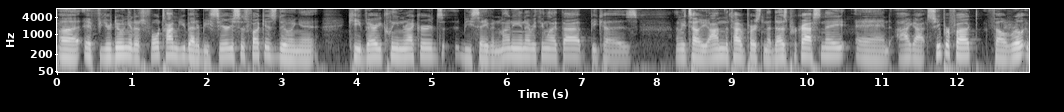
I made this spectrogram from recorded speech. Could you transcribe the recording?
Uh, if you're doing it as full time, you better be serious as fuck as doing it. Keep very clean records. Be saving money and everything like that. Because let me tell you, I'm the type of person that does procrastinate, and I got super fucked. Fell really.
